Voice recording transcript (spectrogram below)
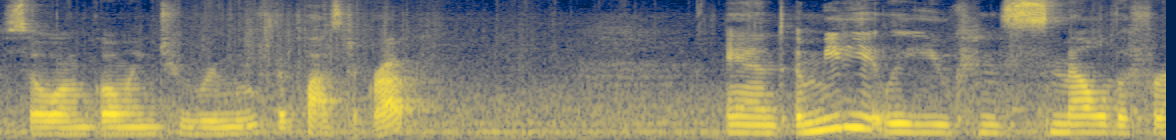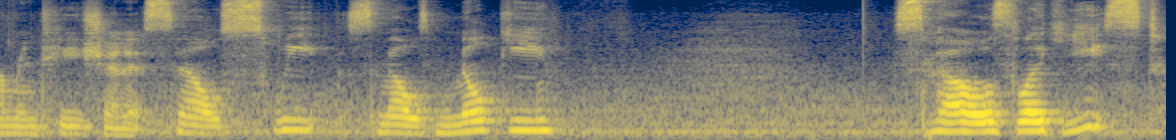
So I'm going to remove the plastic wrap and immediately you can smell the fermentation. It smells sweet, smells milky, smells like yeast.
